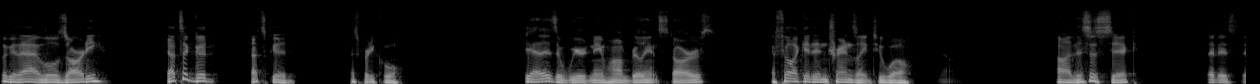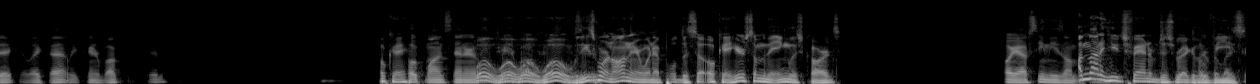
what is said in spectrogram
Look at that, little Zardy. That's a good. That's good. That's pretty cool. Yeah, that is a weird name, huh? Brilliant Stars. I feel like it didn't translate too well. No. Uh, this is sick. That is sick. I like that. Elite Trainer box is good. Okay. Pokemon Center. Whoa, like, whoa, Trainer whoa, Box whoa! These exclusive. weren't on there when I pulled this up. Okay, here's some of the English cards. Oh yeah, I've seen these on. I'm not a on huge fan of just regular V's.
